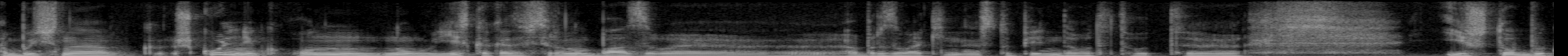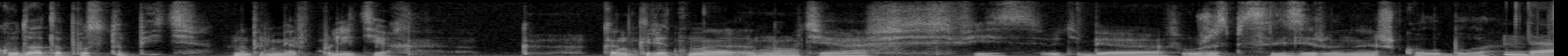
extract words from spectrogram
обычно школьник, он, ну, есть какая-то все равно базовая э, образовательная ступень, да, вот это вот. э, И чтобы куда-то поступить, например, в политех, конкретно, ну, у тебя, физ- у тебя уже специализированная школа была. Да.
